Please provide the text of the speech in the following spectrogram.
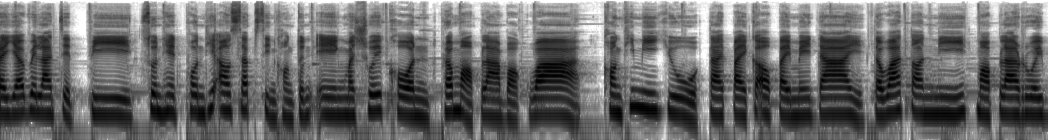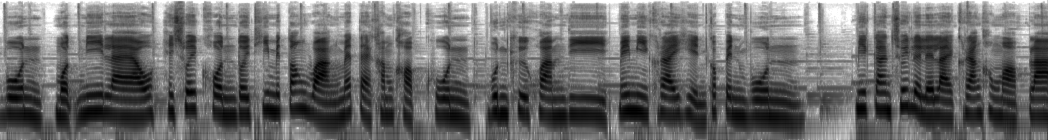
ระยะเวลา 7 ปี ส่วนเหตุผลที่เอาทรัพย์สินของตนเองมาช่วยคน เพราะหมอปลาบอกว่าของที่มีอยู่ตายไปก็เอาไปไม่ได้ แต่ว่าตอนนี้หมอปลารวยบุญ หมดหนี้แล้ว ให้ช่วยคนโดยที่ไม่ต้องหวังแม้แต่คำขอบคุณ บุญคือความดี ไม่มีใครเห็นก็เป็นบุญ มีการช่วยเหลือหลาย ๆ ครั้งของหมอปลา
